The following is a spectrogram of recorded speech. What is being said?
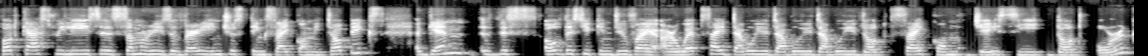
podcast releases, summaries of very interesting SciComm topics. Again, this all this you can do via our website www.scicomjc.org.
